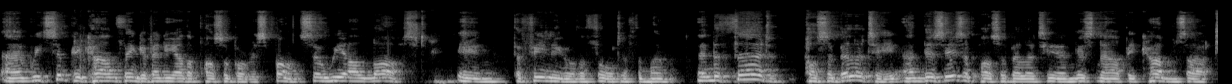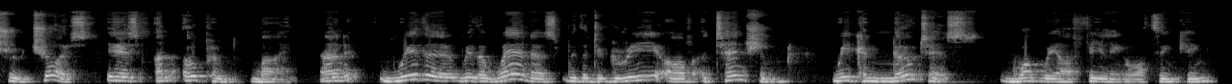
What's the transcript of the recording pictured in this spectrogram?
And we simply can't think of any other possible response. So we are lost in the feeling or the thought of the moment. Then the third possibility, and this is a possibility, and this now becomes our true choice, is an open mind. And with, a, with awareness, with a degree of attention, we can notice what we are feeling or thinking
